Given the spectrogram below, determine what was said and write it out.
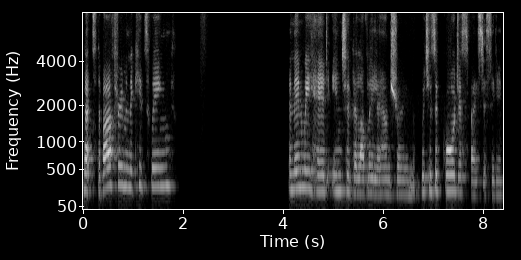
That's the bathroom in the kids' wing. And then we head into the lovely lounge room, which is a gorgeous space to sit in.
